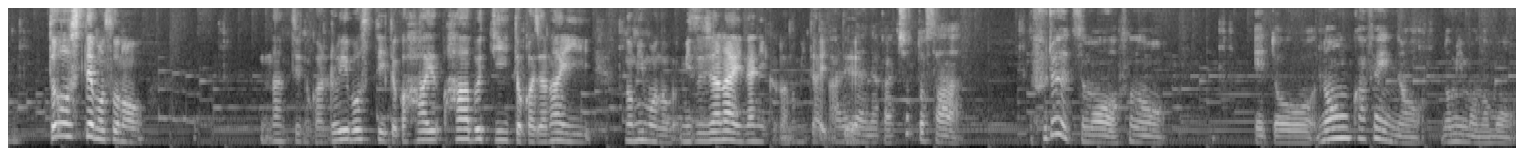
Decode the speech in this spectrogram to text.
どうしてもそのなんていうのかなルイボスティーとかハーブティーとかじゃない飲み物が水じゃない何かが飲みたいって。あれだよだからちょっとさフルーツもそのえっ、とノンカフェインの飲み物も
